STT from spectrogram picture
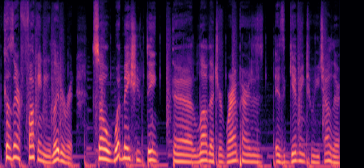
because they're fucking illiterate. So, what makes you think the love that your grandparents is giving to each other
